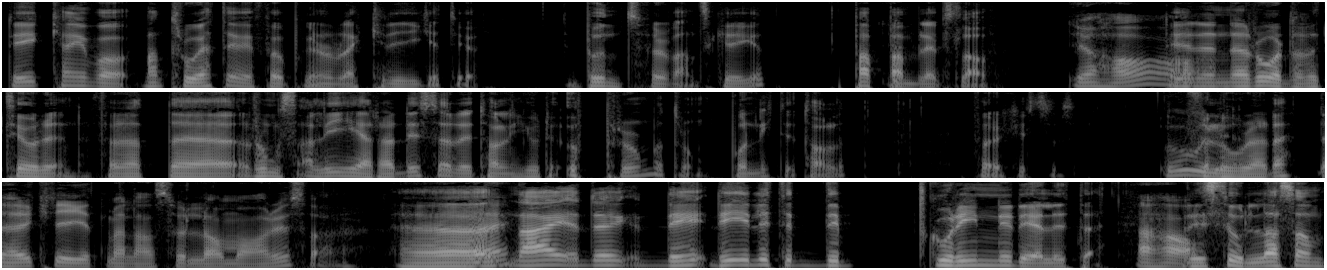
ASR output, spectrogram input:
det kan ju vara, man tror att det är för på grund av det här kriget ju. Bundsförvantskriget. Pappan blev slav. Jaha. Det är den rådande teorin för att eh, Roms allierade i södra Italien gjorde uppror mot Rom på 90-talet före Kristus. Oh, Förlorade. Det här är kriget mellan Sulla och Marius va? Eh, Nej. nej, det, det, det är lite, det går in i det lite. Jaha. Det är Sulla som,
